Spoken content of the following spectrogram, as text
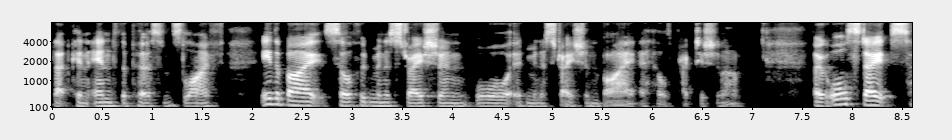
that can end the person's life, either by self administration or administration by a health practitioner. So all states,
